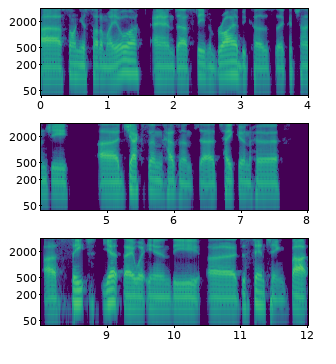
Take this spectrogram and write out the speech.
uh, Sonia Sotomayor, and uh, Stephen Breyer, because uh, Ketanji Jackson hasn't taken her seat yet. They were in the dissenting, but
